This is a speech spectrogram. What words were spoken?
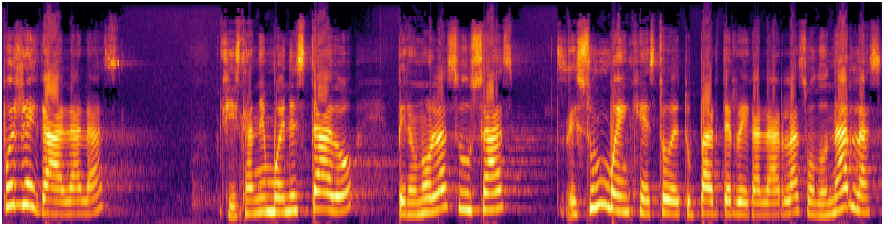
Pues regálalas. Si están en buen estado, pero no las usas, es un buen gesto de tu parte regalarlas o donarlas.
